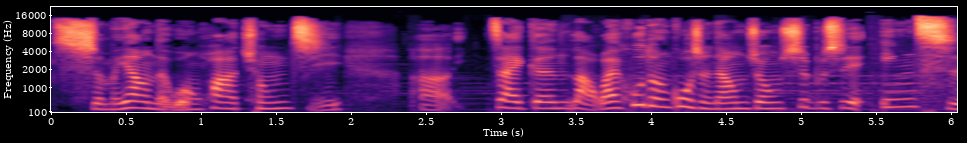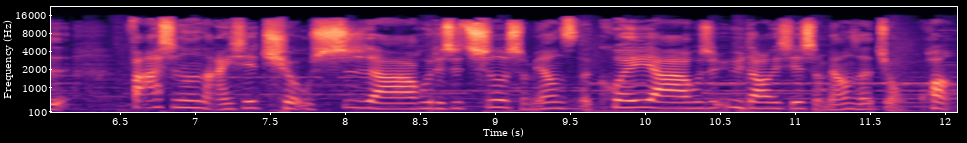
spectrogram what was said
什么样的文化冲击？呃，在跟老外互动过程当中，是不是也因此发生了哪一些糗事啊？或者是吃了什么样子的亏啊？或是遇到一些什么样子的窘况？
